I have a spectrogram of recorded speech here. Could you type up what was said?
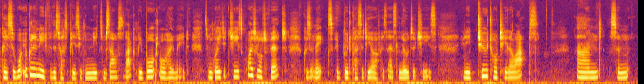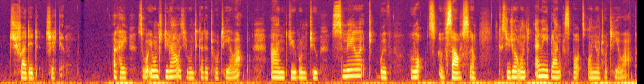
Okay, so what you're going to need for this recipe is you're going to need some salsa that can be bought or homemade, some grated cheese, quite a lot of it, because it makes a good quesadilla if there's loads of cheese. You need two tortilla wraps and some shredded chicken. Okay, so what you want to do now is you want to get a tortilla wrap and you want to smear it with lots of salsa because you don't want any blank spots on your tortilla wrap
